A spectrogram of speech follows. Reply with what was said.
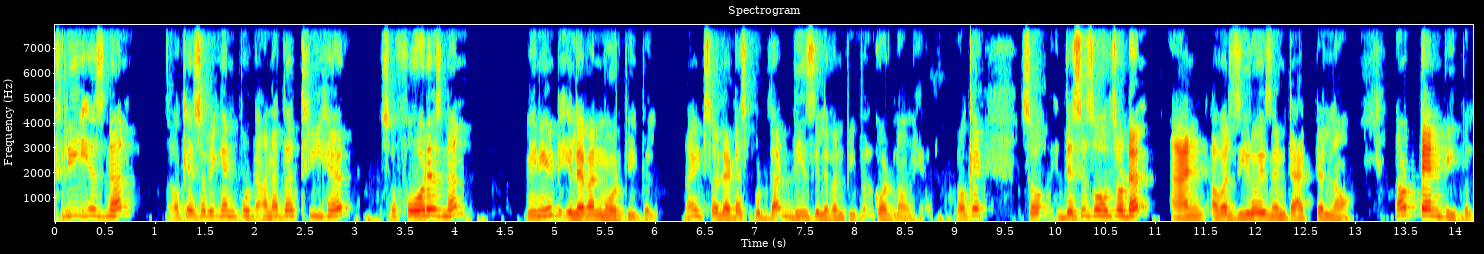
3 is done okay so we can put another 3 here. So 4 is done we need 11 more people right? So let us put that these 11 people got down here. Okay so this is also done and our 0 is intact till now. Now 10 people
